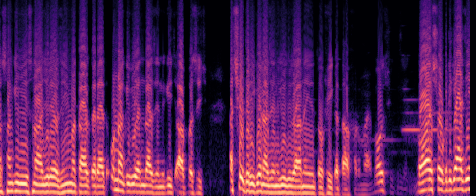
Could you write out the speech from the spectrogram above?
असा की भी इस ना जो अजीम अता कराए तो उन्होंने भी अंदा ज़िंदगी आपस च अच्छे तरीके ज़िंदगी गुजारने की ਦੀ कता फरमाए। बहुत शुक्रिया। बहुत शुक्रिया जी ਜੀ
